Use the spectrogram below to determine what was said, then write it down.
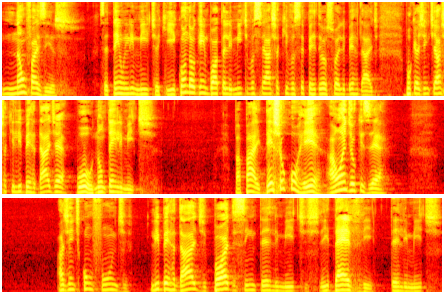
não faz isso. Você tem um limite aqui. E quando alguém bota limite, você acha que você perdeu a sua liberdade. Porque a gente acha que liberdade é, uou, não tem limite. Papai, deixa eu correr aonde eu quiser. A gente confunde. Liberdade pode sim ter limites e deve ter limites,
